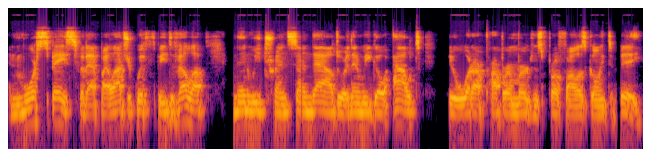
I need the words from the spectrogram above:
and more space for that biologic width to be developed, and then we transcend out or then we go out to what our proper emergence profile is going to be.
